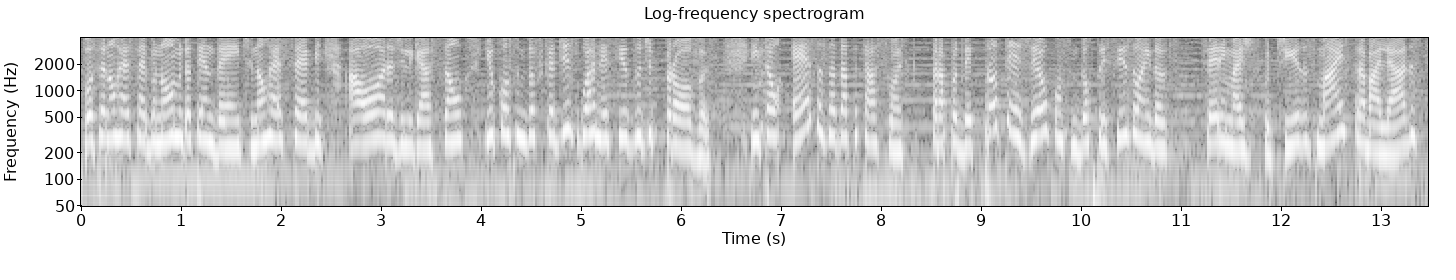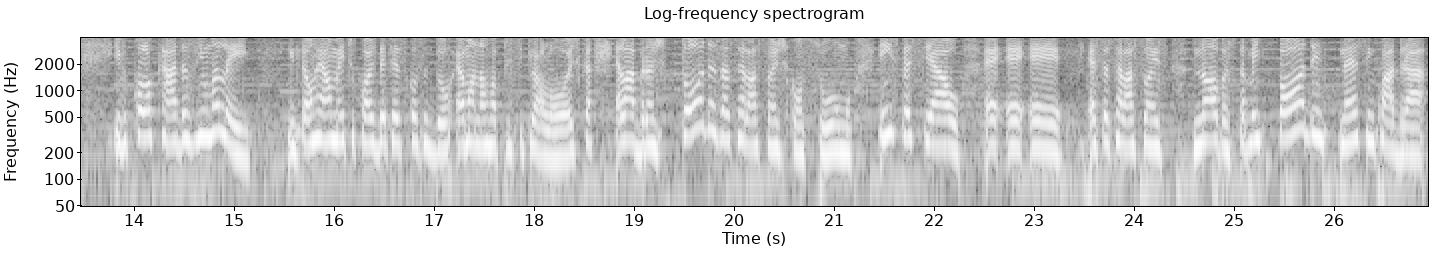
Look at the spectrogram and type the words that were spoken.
você não recebe o nome do atendente, não recebe a hora de ligação e o consumidor fica desguarnecido de provas. Então, essas adaptações para poder proteger o consumidor precisam ainda serem mais discutidas, mais trabalhadas e colocadas em uma lei. Então, realmente, o Código de Defesa do Consumidor é uma norma principiológica, ela abrange todas as relações de consumo, em especial é, é, é, essas relações novas também podem né, se enquadrar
